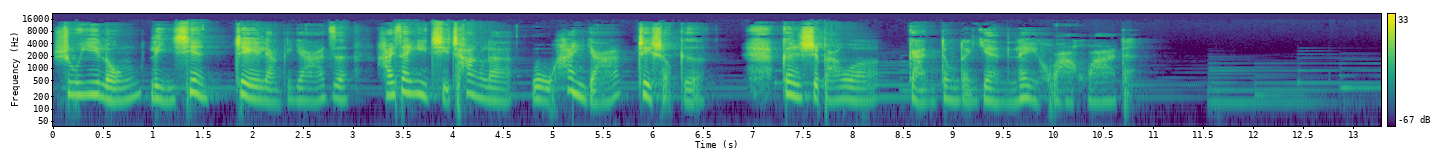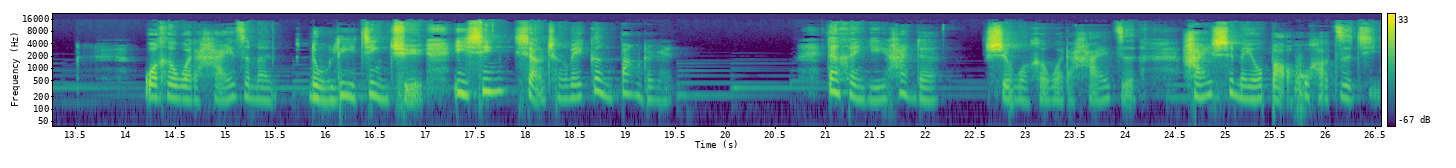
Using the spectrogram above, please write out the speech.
舒一龙、李现这两个伢子还在一起唱了《武汉伢》这首歌，更是把我。感动的眼泪哗哗的。我和我的孩子们努力进取，一心想成为更棒的人。但很遗憾的是，我和我的孩子还是没有保护好自己，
